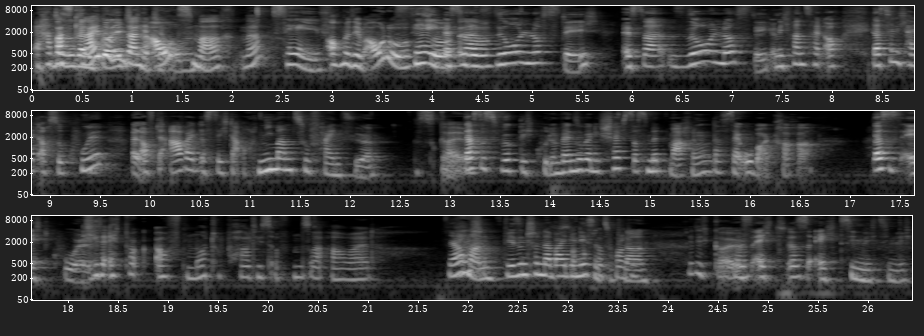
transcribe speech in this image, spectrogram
Er hatte Was sogar eine Kleidung dann Goldkette um. ausmacht, ne? Safe. Auch mit dem Auto. Safe. So, es war also, so lustig. Es war so lustig. Und ich fand es halt auch, das finde ich halt auch so cool, weil auf der Arbeit ist sich da auch niemand zu fein für. das ist geil. Das ist wirklich cool. Und wenn sogar die Chefs das mitmachen, das ist der Oberkracher. Das ist echt cool. ich hätte echt Bock auf Motto-Partys auf unserer Arbeit. Ja, Mann. Wir sind schon dabei, die nächste zu planen. Richtig geil. Das ist echt, das ist echt ziemlich, ziemlich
